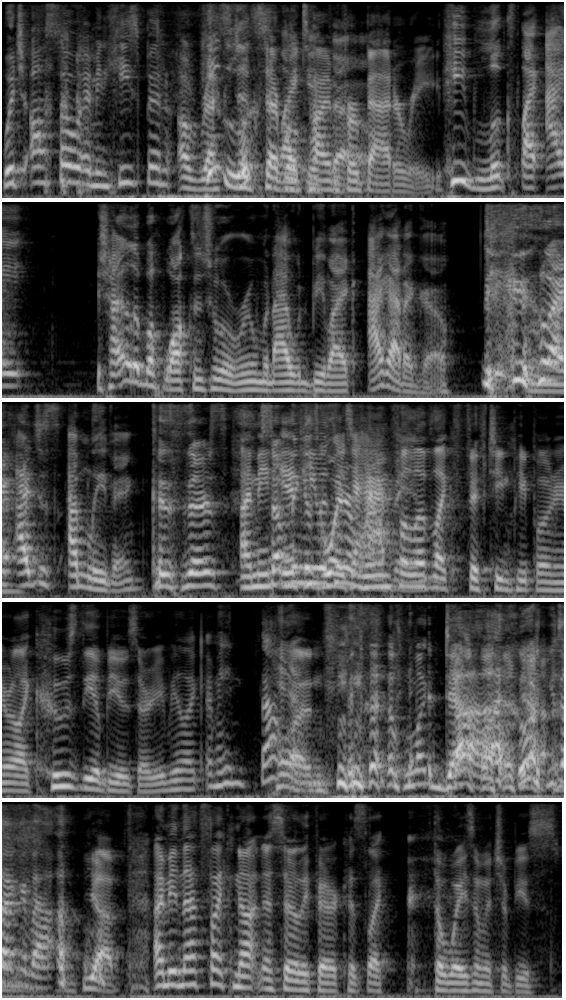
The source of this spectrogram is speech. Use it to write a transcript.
which also, I mean, he's been arrested looks several like times for battery. he looks like I. Shia LaBeouf walks into a room and I would be like, I gotta go. like I just I'm leaving because there's I mean, something if he is was going in a room happen. full of like 15 people and you were like, who's the abuser? You'd be like, I mean, that Him. one. Like, Duh. one. what are you talking about? yeah. I mean, that's like not necessarily fair because like the ways in which abuse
